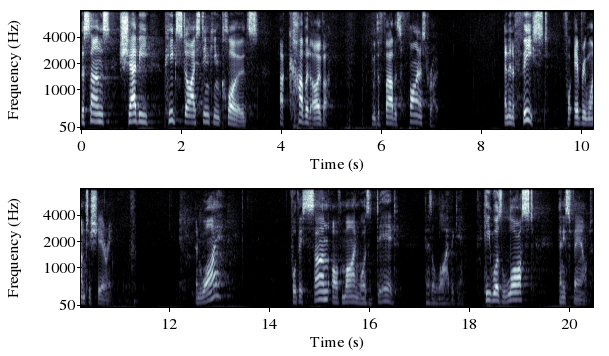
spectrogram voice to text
The son's shabby, pigsty stinking clothes are covered over with the father's finest robe, and then a feast for everyone to share in. And why? For this son of mine was dead and is alive again. He was lost and is found.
